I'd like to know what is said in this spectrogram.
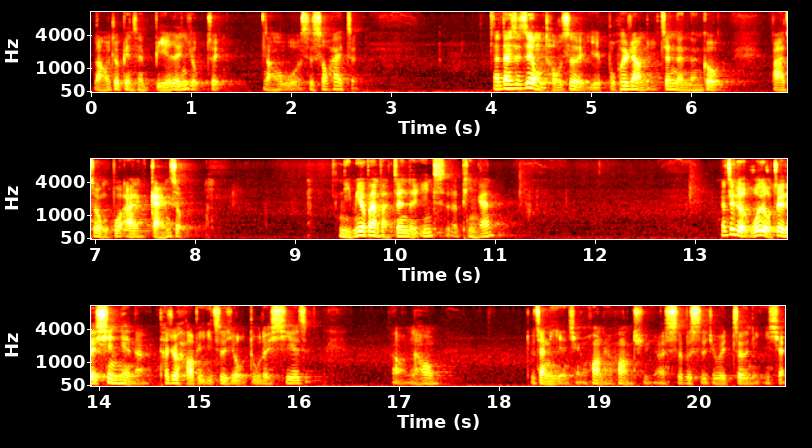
然后就变成别人有罪，然后我是受害者。那但是这种投射也不会让你真的能够把这种不安赶走，你没有办法真的因此而平安。那这个我有罪的信念呢，它就好比一只有毒的蝎子啊，然后就在你眼前晃来晃去啊，时不时就会蛰你一下。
